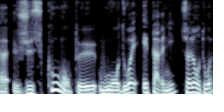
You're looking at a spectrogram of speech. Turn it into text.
Euh, jusqu'où on peut, où on doit épargner, selon toi?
